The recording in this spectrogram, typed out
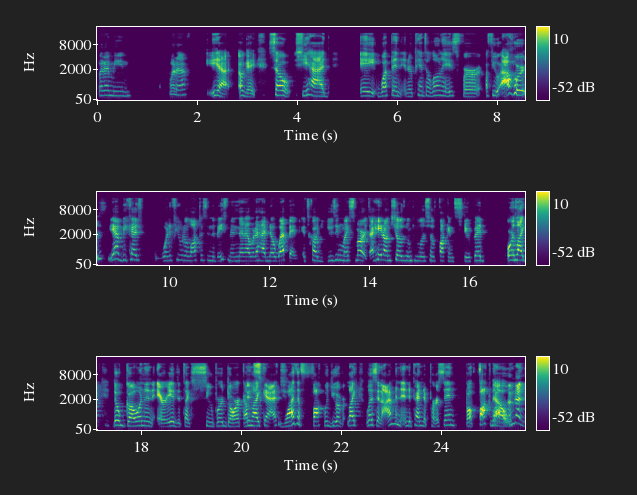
But I mean, whatever. Yeah. Okay. So she had a weapon in her pantalones for a few hours. Yeah, because what if he would have locked us in the basement and then I would have had no weapon? It's called using my smarts. I hate on shows when people are so fucking stupid. Or like they'll go in an area that's like super dark. I'm and like, sketch. why the fuck would you ever like listen, I'm an independent person, but fuck no. I'm not an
